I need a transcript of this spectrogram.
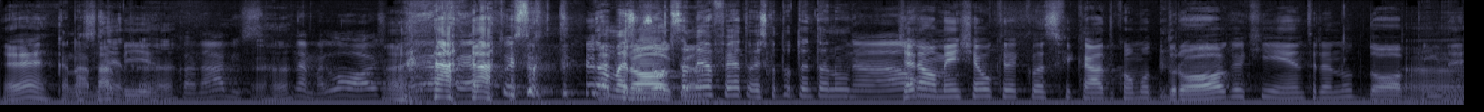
É, Cannabis não entra, sabia. aham. cannabis. Aham. Não, mas lógico, é, afeta a tua estrutura. Não, mas os outros também afetam. É isso que eu tô tentando... Não. Geralmente é o que é classificado como droga que entra no doping, né?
